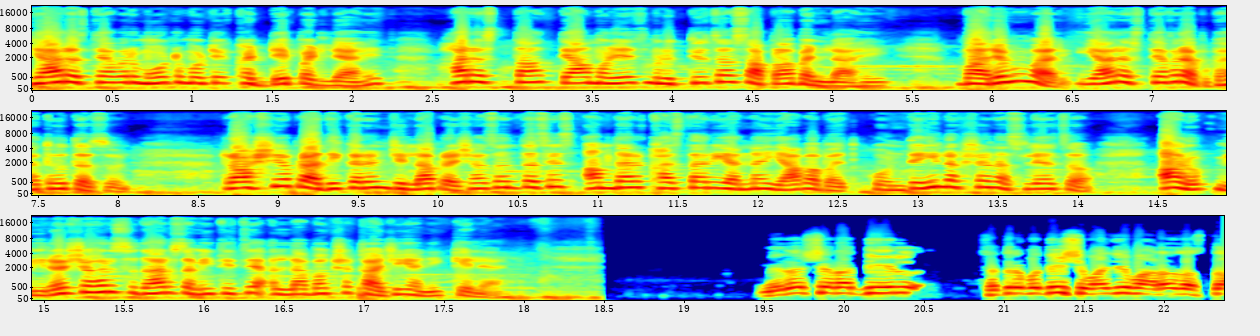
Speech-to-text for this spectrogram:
या रस्त्यावर मोठमोठे खड्डे पडले आहेत. हा रस्ता त्यामुळेच मृत्यूचा सापळा बनला आहे. वारंवार या रस्त्यावर अपघात होत असून राष्ट्रीय प्राधिकरण जिल्हा प्रशासन तसेच आमदार खासदार यांना याबाबत कोणतेही लक्ष नसल्याचं आरोप मिरज शहर सुधार समितीचे अल्लाबक्ष काजी यांनी केले आहे मिरज शहरातील छत्रपती शिवाजी महाराज रस्ता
